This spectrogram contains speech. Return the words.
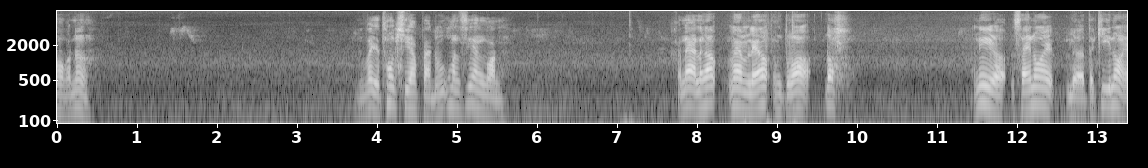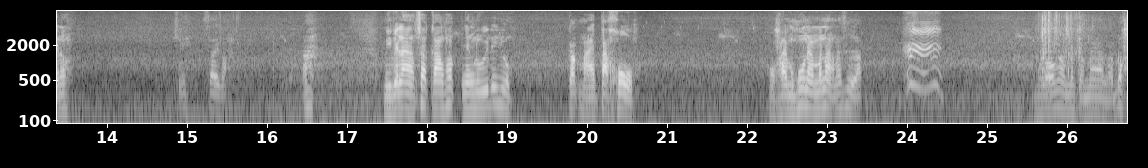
ออกก่อนเนอหรือว่าจะท่องเคลียร์แปดลูกมันเสี่ยงก่อนขนาดแล้วครับแม่มแล้วอันตัวดอกอันนี้ก็ไซส์น้อยเหลือตะกี้หน่อยเนาะ ใส่ก่อนอะมีเวลาสักกลางครับยังลุยได้อยู่ กับหมายปลาโคของใครมึงหู้นำมันหนักนะเสือร้องอะมันจะมาก่อดอก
